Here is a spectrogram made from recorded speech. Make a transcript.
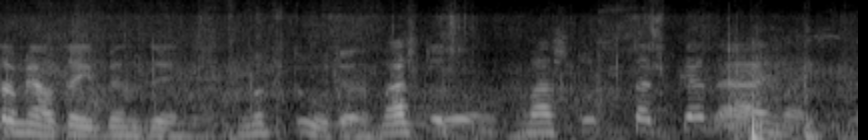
To miał tej benzyny? No tu. Masz tu, masz tu setkę? Daj, majster.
